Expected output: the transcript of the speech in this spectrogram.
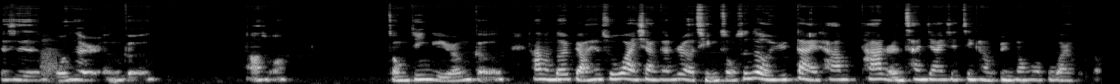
就是我的人格，然后什么总经理人格，他们都会表现出外向跟热情，总是乐于带他他人参加一些健康的运动或户外活动，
